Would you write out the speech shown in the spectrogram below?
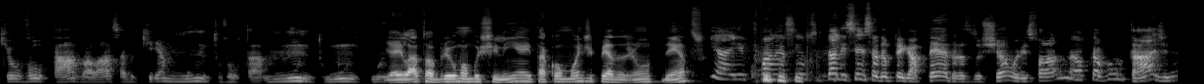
que eu voltava lá, sabe? Eu queria muito voltar, muito, muito, muito. E aí lá tu abriu uma mochilinha e tacou um monte de pedra junto dentro. E aí, falei assim, dá licença de eu pegar pedras do chão? Eles falaram, não, fica à vontade, né?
